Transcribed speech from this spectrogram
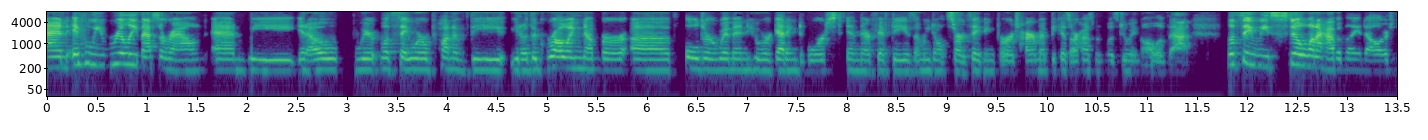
And if we really mess around and we, you know, we're let's say we're one of the, you know, the growing number of older women who are getting divorced in their 50s and we don't start saving for retirement because our husband was doing all of that. Let's say we still want to have a million dollars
